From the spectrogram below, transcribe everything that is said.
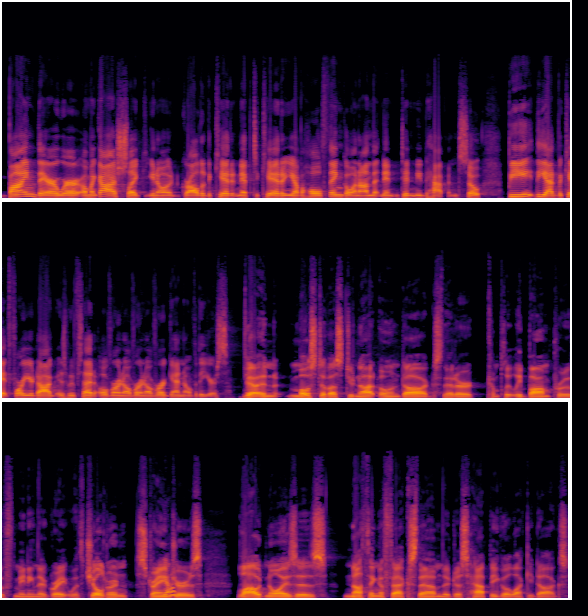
bind there where, oh my gosh, like, you know, it growled at a kid, it nipped a kid, and you have a whole thing going on that didn't need to happen. So be the advocate for your dog, as we've said over and over and over again over the years. Yeah, and most of us do not own dogs that are completely bomb proof, meaning they're great with children, strangers, loud noises, nothing affects them. They're just happy go lucky dogs.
